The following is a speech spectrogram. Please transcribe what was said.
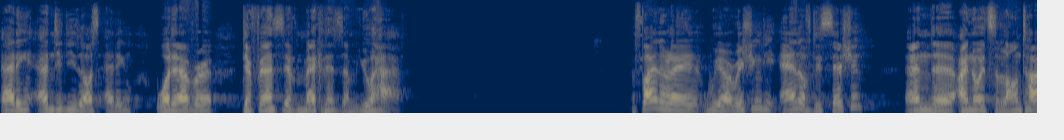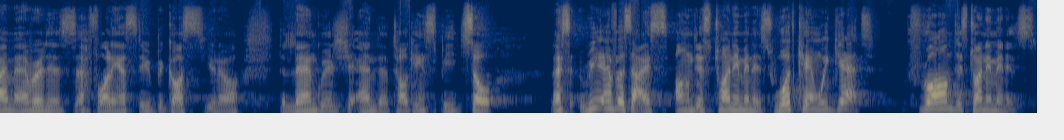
adding anti-DDoS, adding whatever defensive mechanism you have. Finally, we are reaching the end of this session. And uh, I know it's a long time, everyone is falling asleep because, you know, the language and the talking speed. So let's re-emphasize on this 20 minutes. What can we get from this 20 minutes?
